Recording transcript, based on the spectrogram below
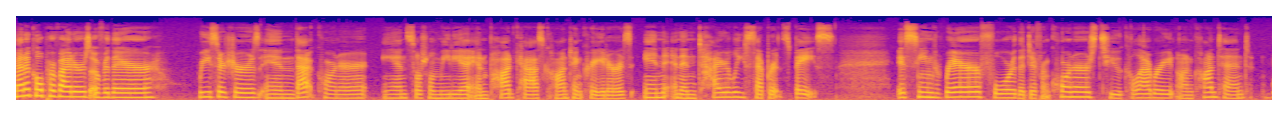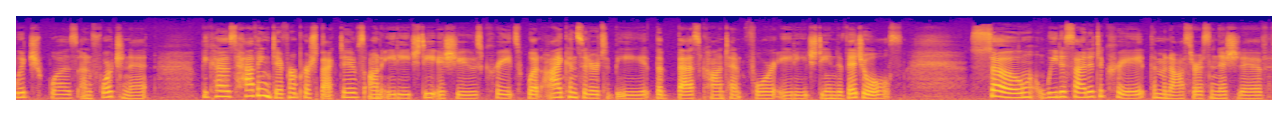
medical providers over there, researchers in that corner, and social media and podcast content creators in an entirely separate space. It seemed rare for the different corners to collaborate on content, which was unfortunate because having different perspectives on ADHD issues creates what I consider to be the best content for ADHD individuals. So, we decided to create the Monoceros Initiative,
